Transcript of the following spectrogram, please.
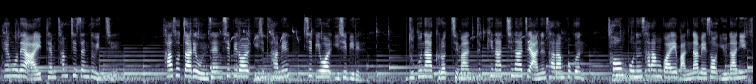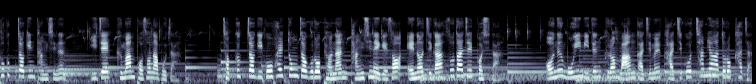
행운의 아이템 참치 샌드위치. 사소짜리 운세 11월 23일, 12월 21일. 누구나 그렇지만 특히나 친하지 않은 사람 혹은 처음 보는 사람과의 만남에서 유난히 소극적인 당신은 이제 그만 벗어나 보자. 적극적이고 활동적으로 변한 당신에게서 에너지가 쏟아질 것이다. 어느 모임이든 그런 마음가짐을 가지고 참여하도록 하자.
